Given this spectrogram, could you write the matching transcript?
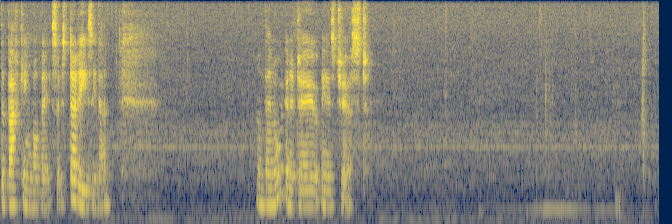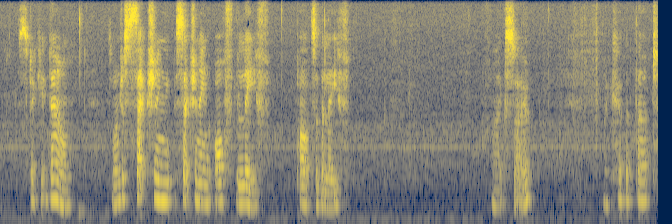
the backing of it so it's dead easy then and then all we're going to do is just stick it down. So I'm just sectioning, sectioning off the leaf, parts of the leaf, like so. I covered that.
